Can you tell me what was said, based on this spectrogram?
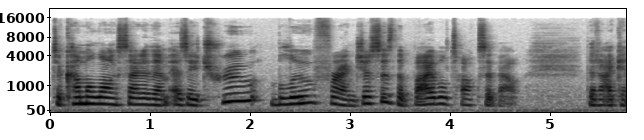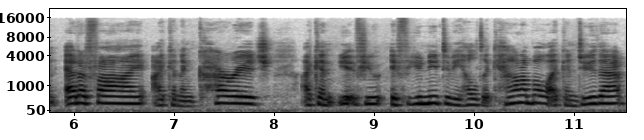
to come alongside of them as a true blue friend, just as the Bible talks about that I can edify, I can encourage, I can if you if you need to be held accountable, I can do that,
